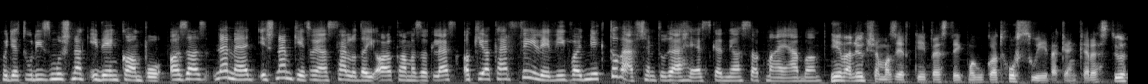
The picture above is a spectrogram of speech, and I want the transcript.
hogy a turizmusnak idén kampó, azaz nem egy és nem két olyan szállodai alkalmazott lesz, aki akár fél évig vagy még tovább sem tud elhelyezkedni a szakmájában. Nyilván ők sem azért képezték magukat hosszú éveken keresztül,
